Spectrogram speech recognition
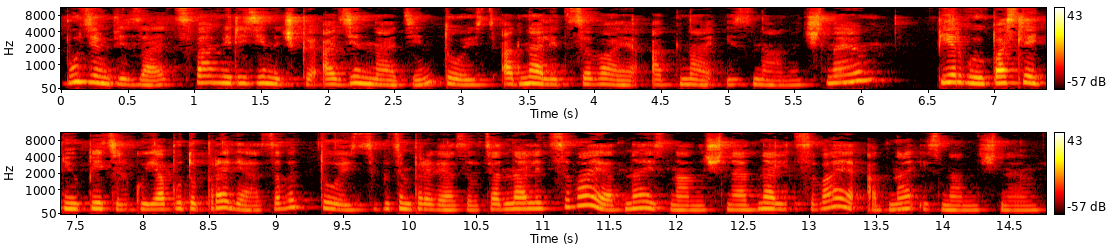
Будем вязать с вами резиночкой 1 на 1, то есть 1 лицевая, 1 изнаночная. Первую последнюю петельку я буду провязывать, то есть будем провязывать 1 лицевая, 1 изнаночная, 1 лицевая, 1 изнаночная.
